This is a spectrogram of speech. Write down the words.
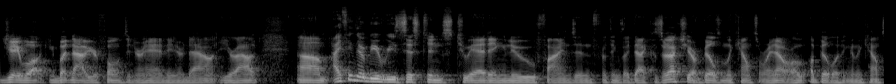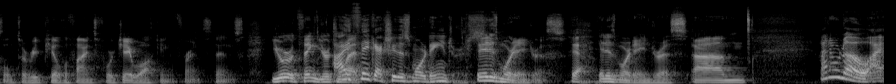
jaywalking, but now your phone's in your hand and you're down, you're out. Um, I think there'd be a resistance to adding new fines in for things like that because there actually are bills in the council right now, a bill I think in the council to repeal the fines for jaywalking, for instance. Your thing, you're I about, think actually this is more dangerous. it is more dangerous. Yeah. it is more dangerous. Um, I don't know. I,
